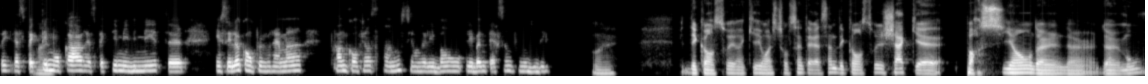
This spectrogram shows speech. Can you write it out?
Respecter mon corps, respecter mes limites. Euh, et c'est là qu'on peut vraiment prendre confiance en nous si on a les, bons, les bonnes personnes pour nous guider. Oui. Puis déconstruire, OK, je trouve ça intéressant de déconstruire chaque euh, portion d'un move,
